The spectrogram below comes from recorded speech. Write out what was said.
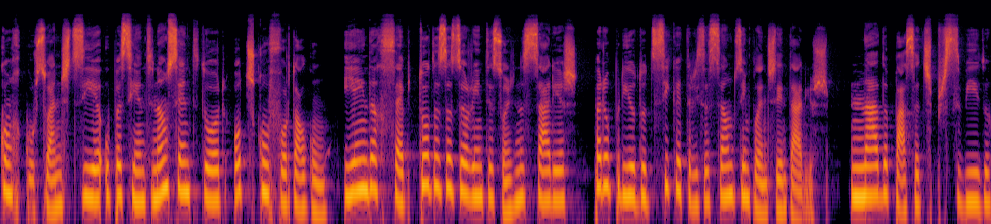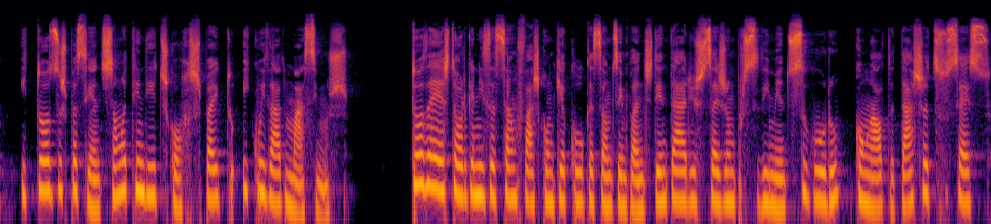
Com recurso à anestesia, o paciente não sente dor ou desconforto algum e ainda recebe todas as orientações necessárias para o período de cicatrização dos implantes dentários. Nada passa despercebido e todos os pacientes são atendidos com respeito e cuidado máximos. Toda esta organização faz com que a colocação dos implantes dentários seja um procedimento seguro, com alta taxa de sucesso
